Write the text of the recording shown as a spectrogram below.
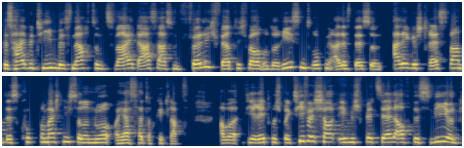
das halbe Team bis nachts um zwei da saß und völlig fertig war und unter Riesendrucken alles das und alle gestresst waren, das guckt man meist nicht, sondern nur, oh ja, es hat doch geklappt. Aber die Retrospektive schaut eben speziell auf das Wie und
